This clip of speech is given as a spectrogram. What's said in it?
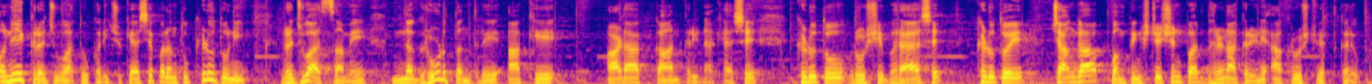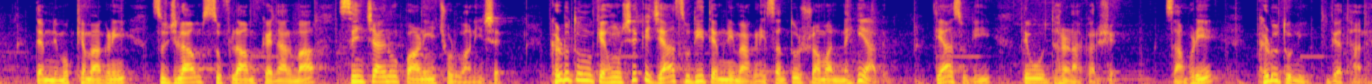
અનેક રજૂઆતો કરી ચૂક્યા છે, પરંતુ ખેડૂતોની રજૂઆત સામે નગરોડ તંત્રે આંખે આડા કાન કરી નાખ્યા છે. ખેડૂતો રોષે ભરાયા છે. ખેડૂતોએ ચાંગા પમ્પિંગ સ્ટેશન પર ધરણા કરીને આક્રોશ વ્યક્ત કર્યો. તેમની મુખ્ય માંગણી સુજલામ સુફલામ કેનાલમાં સિંચાઈનું પાણી છોડવાની છે. ખેડૂતોનું કહેવું છે કે જ્યાં સુધી તેમની માંગણી સંતોષવામાં નહીં આવે, ત્યાં સુધી તેઓ ધરણા કરશે. સાંભળીએ ખેડૂતોની વ્યથાને.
